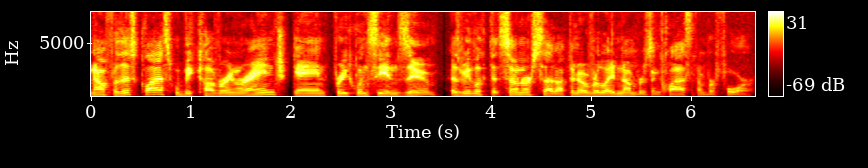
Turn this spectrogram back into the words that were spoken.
Now for this class, we'll be covering range, gain, frequency, and zoom, as we looked at sonar setup and overlay numbers in class number 4.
